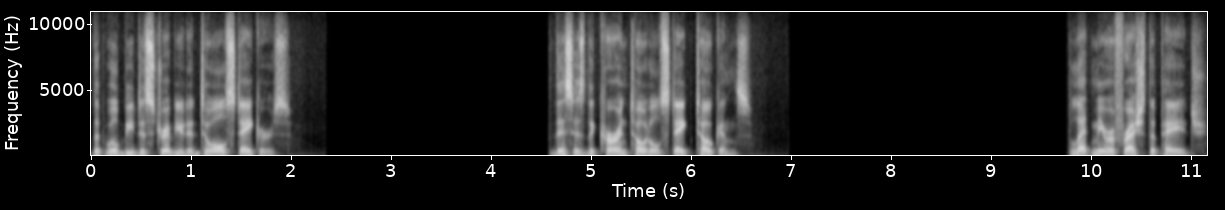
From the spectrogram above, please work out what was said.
that will be distributed to all stakers. This is the current total stake tokens. Let me refresh the page.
